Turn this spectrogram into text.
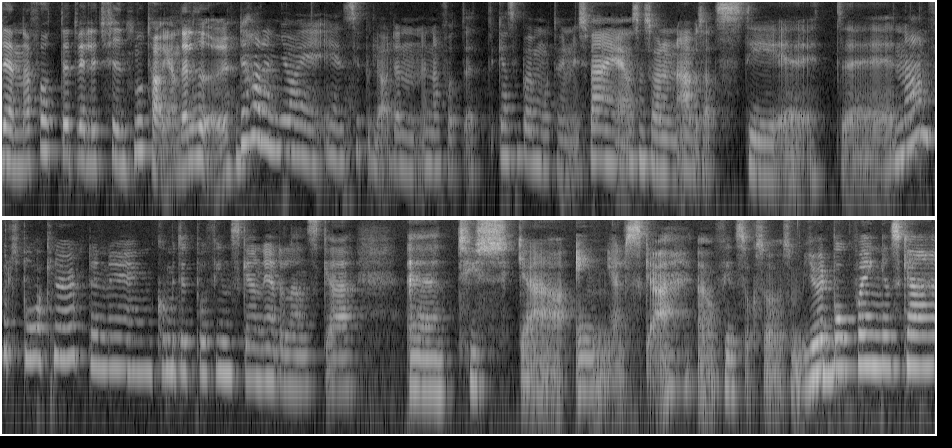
den har fått ett väldigt fint mottagande, eller hur? Det har den, jag är, är superglad. Den, den har fått ett ganska bra mottagande i Sverige och sen så har den översatts till ett eh, en handfull språk nu. Den har kommit ut på finska, nederländska, eh, tyska, engelska eh, och finns också som ljudbok på engelska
